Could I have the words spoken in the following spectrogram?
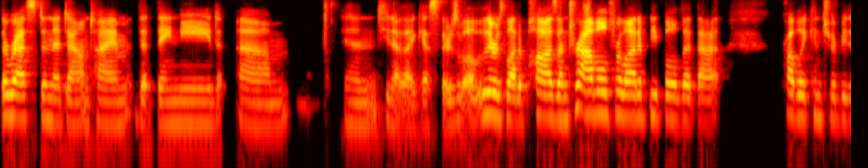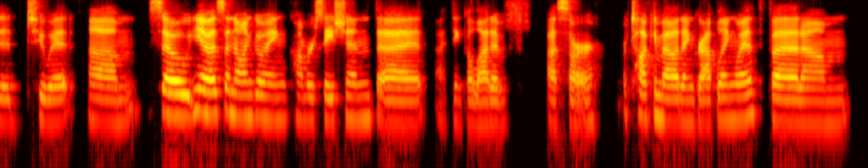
the rest and the downtime that they need. Um, and you know, I guess there's there's a lot of pause on travel for a lot of people that that probably contributed to it. Um, so you know, it's an ongoing conversation that I think a lot of us are are talking about and grappling with. But um,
